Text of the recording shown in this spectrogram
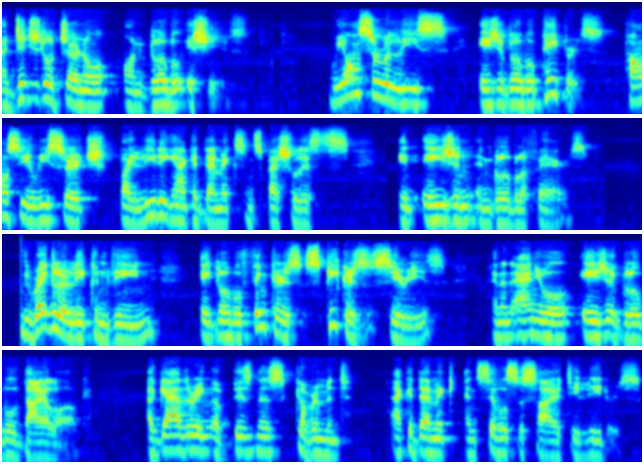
a digital journal on global issues. We also release Asia Global Papers, policy research by leading academics and specialists in Asian and global affairs. We regularly convene a Global Thinkers Speakers series and an annual Asia Global Dialogue, a gathering of business, government, academic, and civil society leaders.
